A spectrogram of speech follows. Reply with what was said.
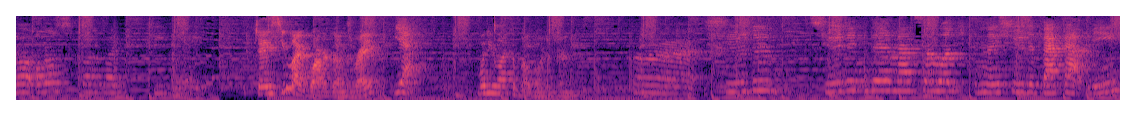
well, almost smells like Peewee. Jace, you like water guns, right? Yeah. What do you like about water guns? Uh, shooting, shooting them at someone and they shoot it back at me.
